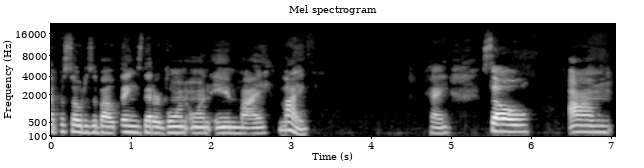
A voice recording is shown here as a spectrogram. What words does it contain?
episode is about things that are going on in my life. Okay. So, um,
